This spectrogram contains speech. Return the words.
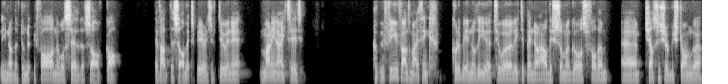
you know, they've done it before, and they will say that they've sort of got, they've had the sort of experience of doing it. Man United, a few fans might think could it be another year too early, depending on how this summer goes for them. Um, Chelsea should be stronger.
